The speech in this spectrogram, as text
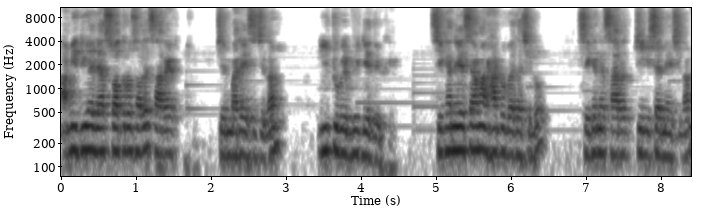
আমি দুই হাজার সতেরো সালে স্যারের চেম্বারে এসেছিলাম ইউটিউবে ভিডিও দেখে। সেখানে এসে আমার হাঁটু ব্যথা ছিল। সেখানে স্যারের চিকিৎসা নিয়েছিলাম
